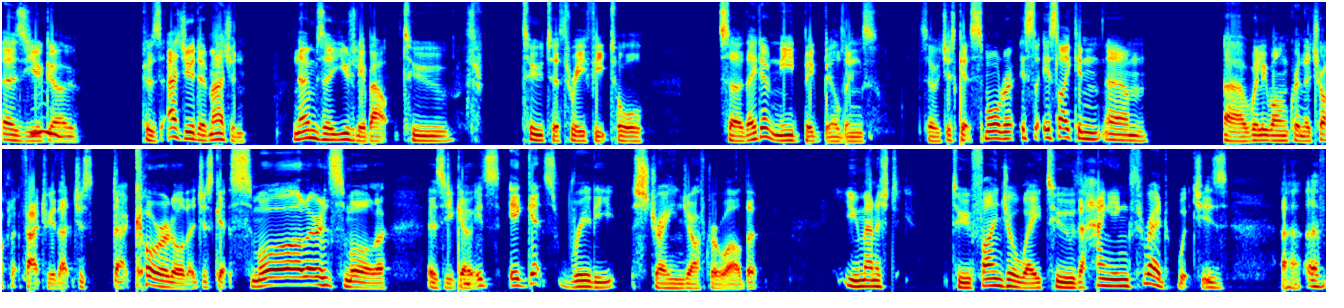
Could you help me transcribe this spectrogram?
as you go. Because, as you'd imagine, gnomes are usually about two, th- two to three feet tall, so they don't need big buildings. So it just gets smaller. It's it's like in um, uh, Willy Wonka and the Chocolate Factory. That just that corridor that just gets smaller and smaller as you go. It's it gets really strange after a while, but you managed to find your way to the Hanging Thread, which is uh, a,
